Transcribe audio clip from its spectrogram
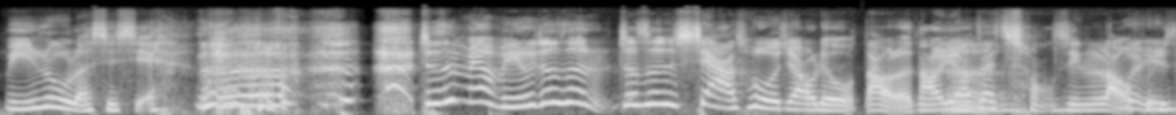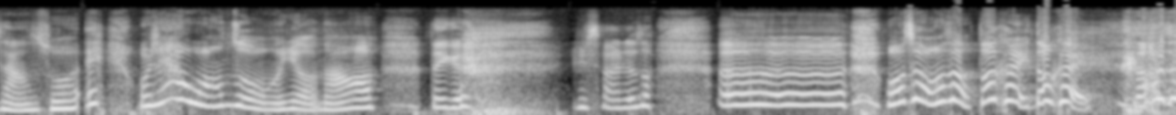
迷路了，谢谢。就是没有迷路，就是就是下错交流道了，然后又要再嗯重新绕回去。想说，哎、我现在往左往右，然后那个 玉桑就说，呃，往左往左都可以都可以。然后就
